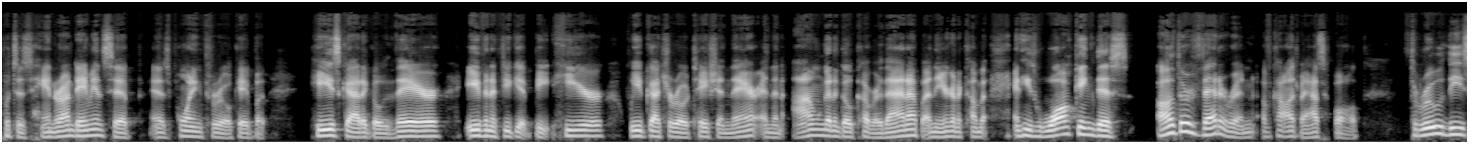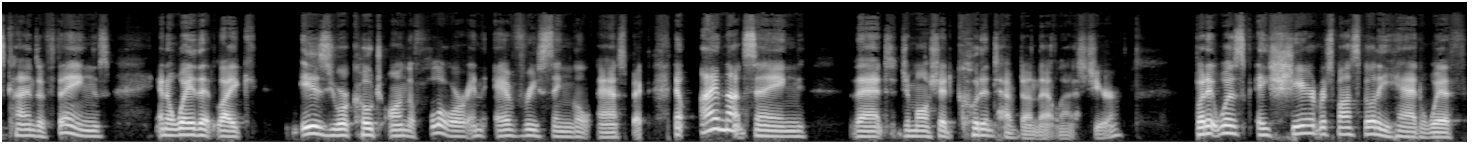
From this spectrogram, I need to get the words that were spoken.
Puts his hand around Damian's hip and is pointing through, okay, but He's got to go there. Even if you get beat here, we've got your rotation there. And then I'm going to go cover that up. And then you're going to come back. And he's walking this other veteran of college basketball through these kinds of things in a way that, like, is your coach on the floor in every single aspect. Now, I'm not saying that Jamal Shead couldn't have done that last year, but it was a shared responsibility he had with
